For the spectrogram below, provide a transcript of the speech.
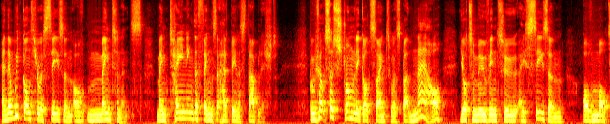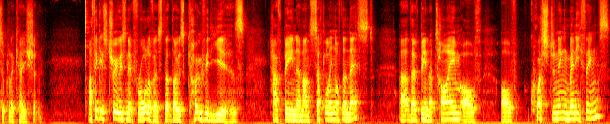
And then we'd gone through a season of maintenance, maintaining the things that had been established. But we felt so strongly God saying to us, but now you're to move into a season of multiplication. I think it's true, isn't it, for all of us, that those COVID years have been an unsettling of the nest uh, there have been a time of of questioning many things.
